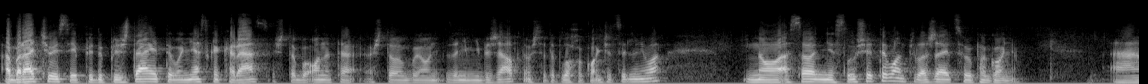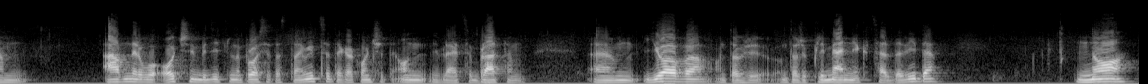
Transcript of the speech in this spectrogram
оборачивается и предупреждает его несколько раз, чтобы он это, чтобы он за ним не бежал, потому что это плохо кончится для него. Но Асауль не слушает его, он продолжает свою погоню. Эм, Авнер его очень убедительно просит остановиться, так как он, он является братом эм, Йова, он тоже, он тоже племянник царя Давида. Но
